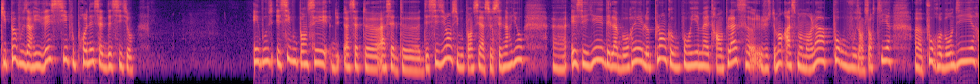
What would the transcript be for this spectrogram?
qui peut vous arriver si vous prenez cette décision. Et, si vous pensez à cette, euh, décision, si vous pensez à ce scénario, essayez d'élaborer le plan que vous pourriez mettre en place justement à ce moment-là pour vous en sortir, pour rebondir,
